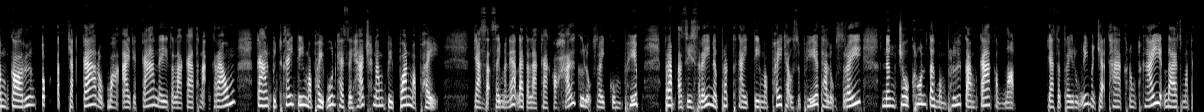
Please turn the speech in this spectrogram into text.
ដំកល់រឿងទុកឥតចាត់ការរបស់អាយកានៃតុលាការថ្នាក់ក្រោម កាលពីថ្ងៃទី24ខែសីហាឆ្នាំ2020ចាស័ក្តិសិទ្ធិម្នាក់ដែលតឡាការកោះហៅគឺលោកស្រីគុំភៀបប្រាប់អាស៊ីស្រីនៅព្រឹកថ្ងៃទី20ខែឧសភាថាលោកស្រីនឹងចូលខ្លួនទៅបំភ្លឺតាមការកំណត់ ចាស្ត្រីរូបនេះបញ្ជាក់ថាក្នុងថ្ងៃដែលសមត្ថ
